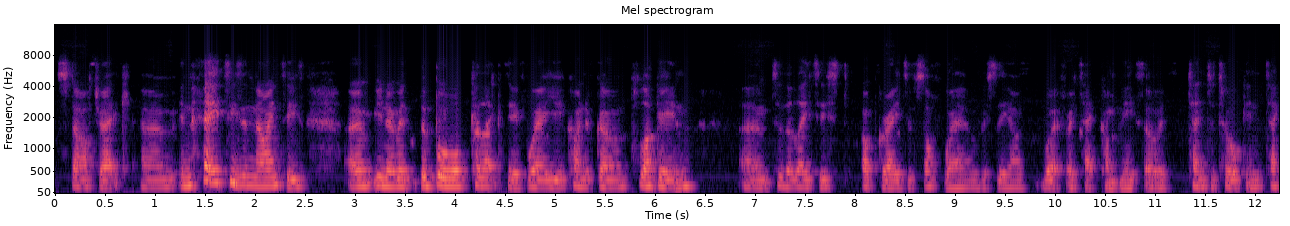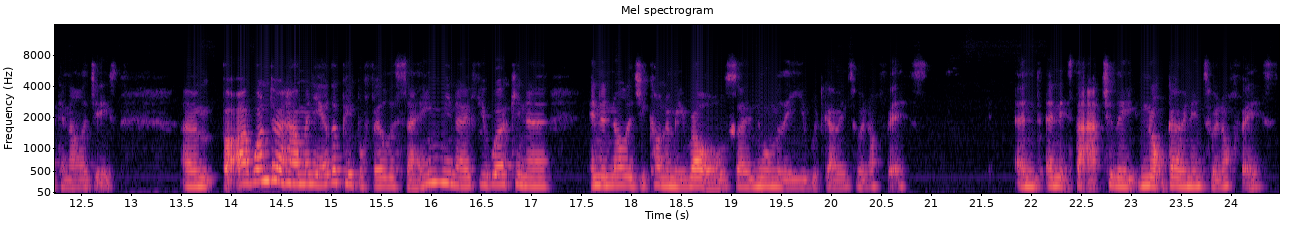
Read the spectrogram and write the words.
Star Trek um, in the 80s and 90s, um, you know, the Borg collective, where you kind of go and plug in um, to the latest upgrades of software. Obviously, I work for a tech company, so I tend to talk in tech analogies. Um, but I wonder how many other people feel the same. You know, if you work in a in a knowledge economy role, so normally you would go into an office, and and it's that actually not going into an office,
